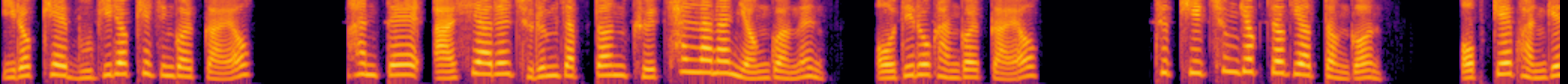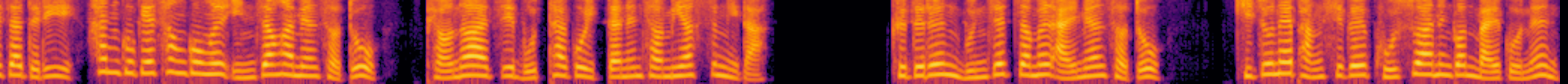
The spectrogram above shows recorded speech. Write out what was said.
이렇게 무기력해진 걸까요? 한때 아시아를 주름잡던 그 찬란한 영광은 어디로 간 걸까요? 특히 충격적이었던 건 업계 관계자들이 한국의 성공을 인정하면서도 변화하지 못하고 있다는 점이었습니다. 그들은 문제점을 알면서도 기존의 방식을 고수하는 것 말고는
